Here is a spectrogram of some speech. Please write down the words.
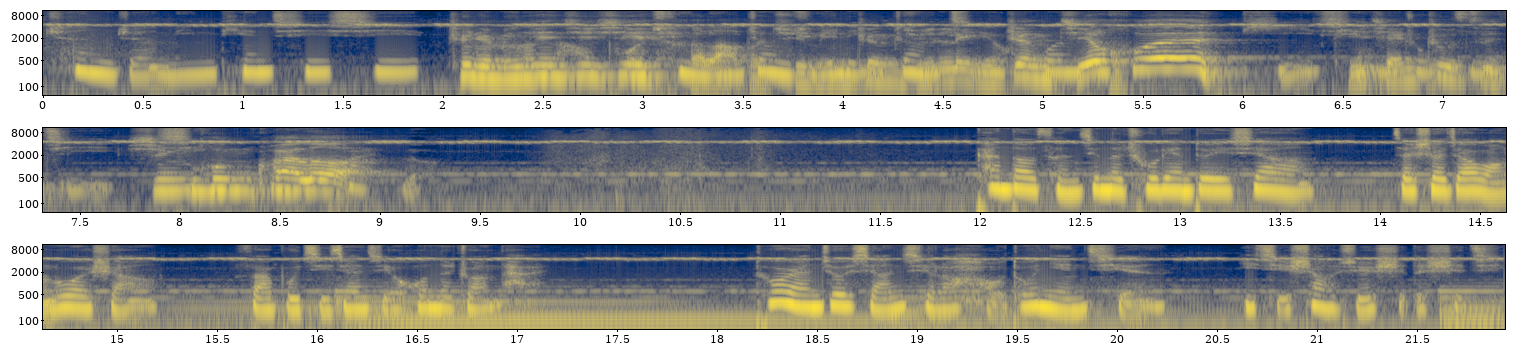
趁着明天七夕，趁着明天七夕，和老婆去民政局领证结婚，提前祝自己新婚快乐。看到曾经的初恋对象在社交网络上发布即将结婚的状态。突然就想起了好多年前一起上学时的事情，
